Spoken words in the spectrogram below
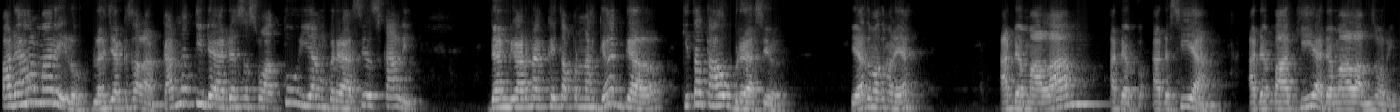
Padahal mari loh belajar kesalahan karena tidak ada sesuatu yang berhasil sekali. Dan karena kita pernah gagal, kita tahu berhasil. Ya teman-teman ya. Ada malam, ada ada siang, ada pagi, ada malam, sorry.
